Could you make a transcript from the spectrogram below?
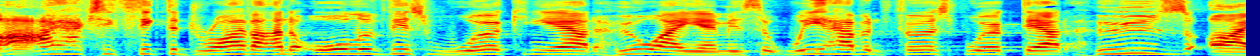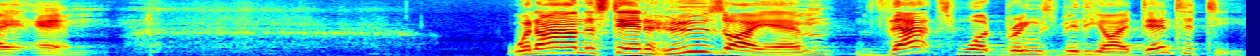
I actually think the driver under all of this working out who I am is that we haven't first worked out whose I am. When I understand whose I am, that's what brings me the identity.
